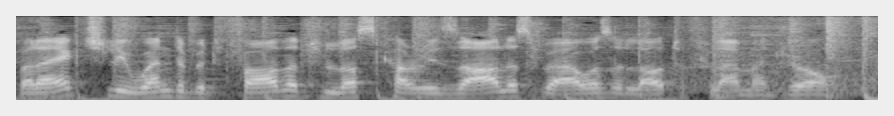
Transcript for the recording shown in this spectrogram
but I actually went a bit further to Los Carrizales where I was allowed to fly my drone.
